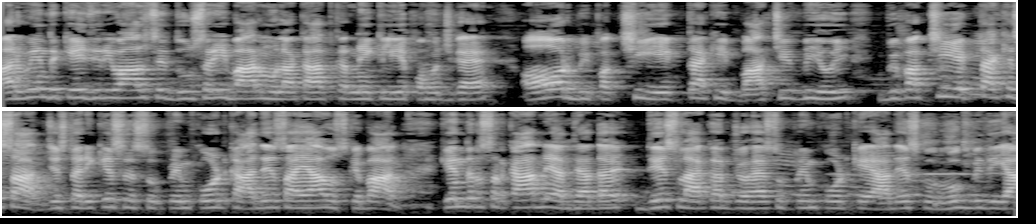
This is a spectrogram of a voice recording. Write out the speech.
अरविंद केजरीवाल से दूसरी बार मुलाकात करने के लिए पहुँच गए और विपक्षी एकता की बातचीत भी हुई। विपक्षी एकता के साथ जिस तरीके से सुप्रीम कोर्ट का आदेश आया, उसके बाद केंद्र सरकार ने अध्यादेश लाकर जो है सुप्रीम कोर्ट के आदेश को रोक भी दिया।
